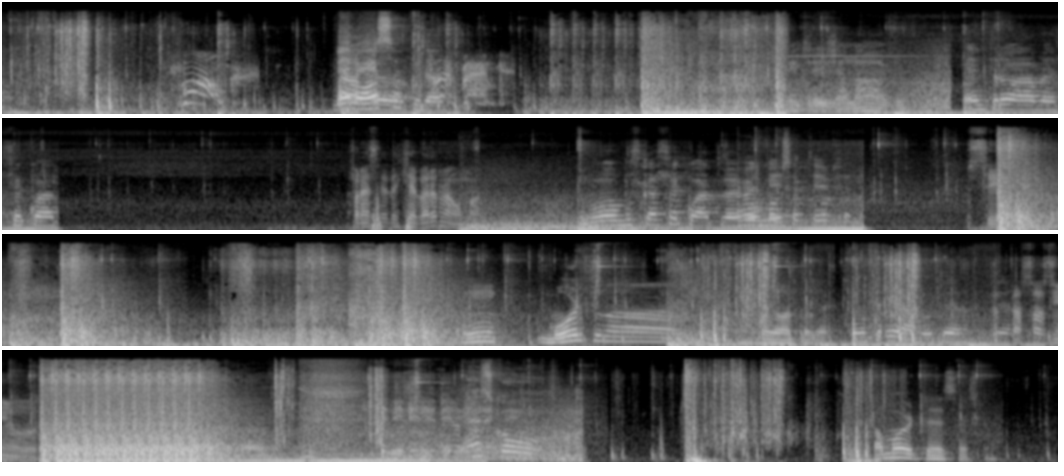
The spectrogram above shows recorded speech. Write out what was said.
B é nossa. Cuidado. Entrei já na água. Entrou A, velho. C4. Pra sair daqui agora não, mano. Vou buscar C4, velho. Vou buscar CT. Você. Um morto na Toyota, velho. Voltei A, voltei A. Tá sozinho. Let's go. Tá morto esse, acho.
